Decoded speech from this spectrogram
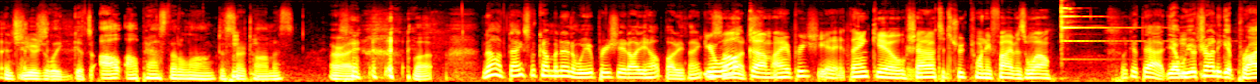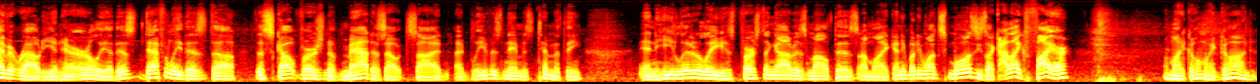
and she usually gets I'll I'll pass that along to Sir Thomas. All right. But no, thanks for coming in and we appreciate all your help, buddy. Thank you You're so much. welcome. I appreciate it. Thank you. Shout out to Troop 25 as well. Look at that. Yeah, we were trying to get Private Rowdy in here earlier. There's definitely there's the the scout version of Matt is outside. I believe his name is Timothy. And he literally his first thing out of his mouth is I'm like, anybody want s'mores? He's like, I like fire. I'm like, oh my god.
